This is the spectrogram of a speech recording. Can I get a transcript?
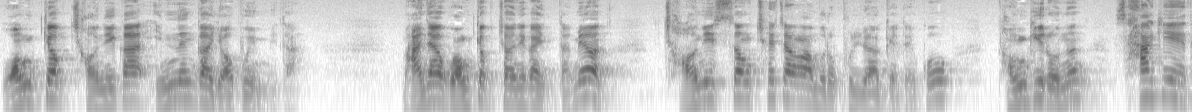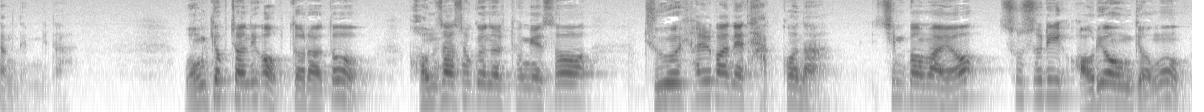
원격 전이가 있는가 여부입니다. 만약 원격 전이가 있다면 전이성 췌장암으로 분류하게 되고 병기로는 사기에 해당됩니다. 원격 전이가 없더라도 검사 소견을 통해서 주요 혈관에 닿거나 침범하여 수술이 어려운 경우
